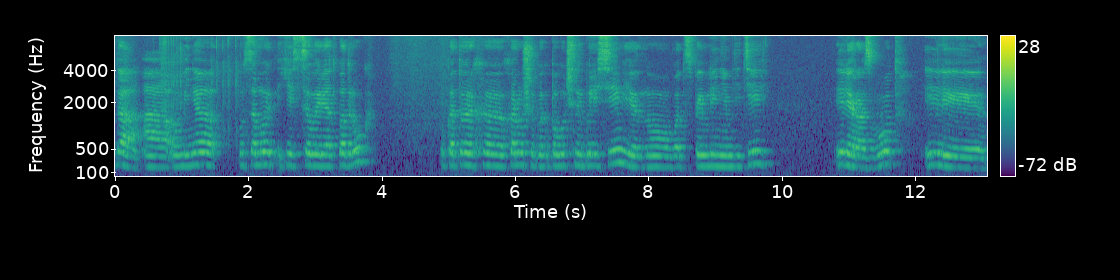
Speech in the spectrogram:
Да, а у меня у самой есть целый ряд подруг, у которых э, хорошие благополучные были семьи, но вот с появлением детей или развод – или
